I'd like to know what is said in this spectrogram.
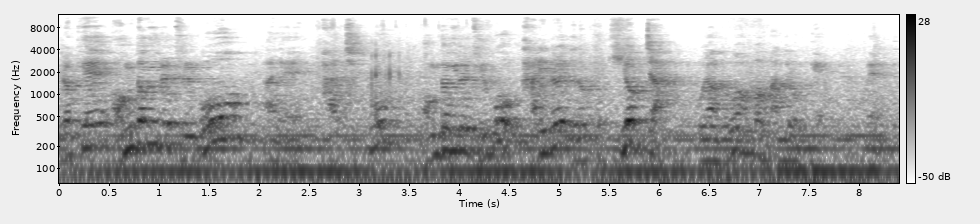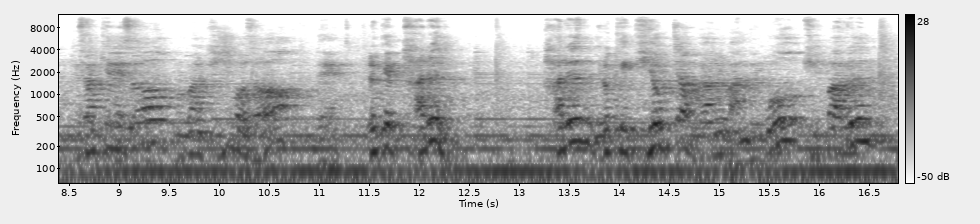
이렇게 엉덩이를 들고 아니 발 짚고 엉덩이를 들고 다리를 이렇게 기역자 모양으로 한번 만들어 볼게요. 네. 그 상태에서 골반을 뒤집어서 네. 이렇게 발은 발은 이렇게 기역자 모양을 만들고 뒷발은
